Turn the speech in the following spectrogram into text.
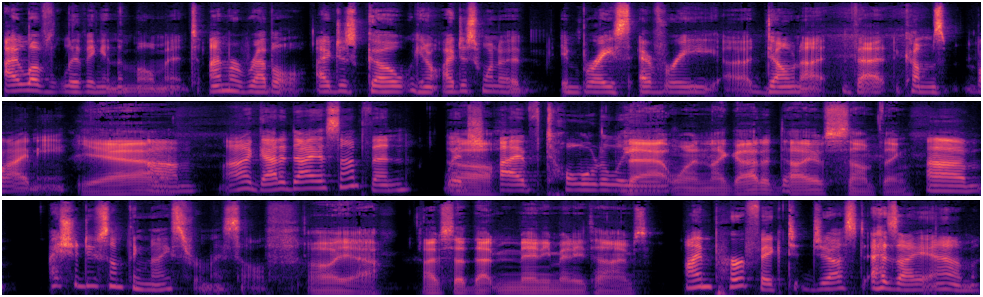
I love living in the moment. I'm a rebel. I just go, you know, I just want to embrace every uh, donut that comes by me. Yeah. Um, I got to die of something, which Oh, I've totally. that one. I got to die of something. Um, I should do something nice for myself. Oh yeah. I've said that many, many times. I'm perfect just as I am.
